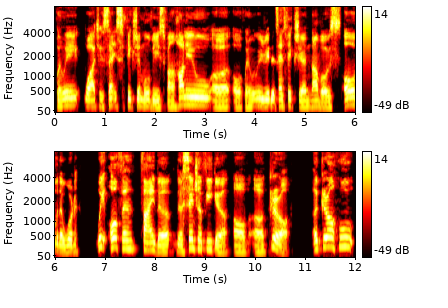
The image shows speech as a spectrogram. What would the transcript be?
When we watch science fiction movies from Hollywood or, or when we read science fiction novels all over the world, we often find the, the central figure of a girl a girl who,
